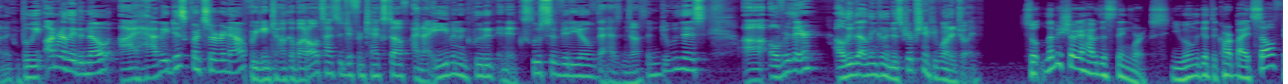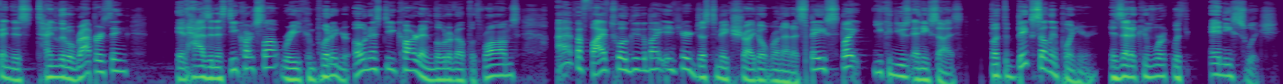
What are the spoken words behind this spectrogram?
On a completely unrelated note, I have a Discord server now where you can talk about all types of different tech stuff, and I even included an exclusive video that has nothing to do with this uh, over there. I'll leave that link in the description if you want to join. So let me show you how this thing works. You only get the card by itself in this tiny little wrapper thing. It has an SD card slot where you can put in your own SD card and load it up with ROMs. I have a 512 gigabyte in here just to make sure I don't run out of space, but you can use any size. But the big selling point here is that it can work with any Switch.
